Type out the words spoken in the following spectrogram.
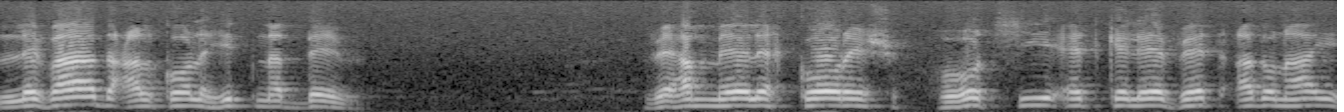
לבד על כל התנדב. והמלך כורש הוציא את כלי בית אדוני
